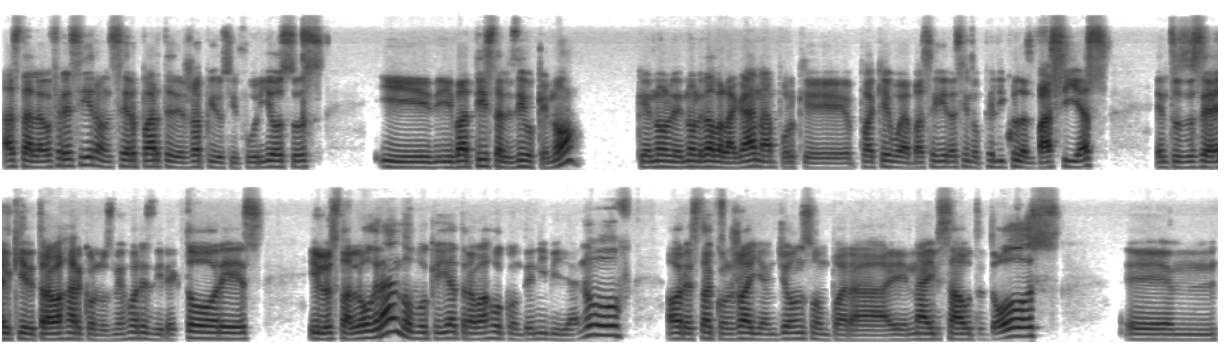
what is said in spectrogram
hasta le ofrecieron ser parte de Rápidos y Furiosos y, Batista les dijo que no, que no le, no le daba la gana porque ¿para qué va a seguir haciendo películas vacías? Entonces, él quiere trabajar con los mejores directores y lo está logrando porque ya trabajó con Denis Villeneuve, ahora está con Ryan Johnson para eh, Knives Out 2. Em,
